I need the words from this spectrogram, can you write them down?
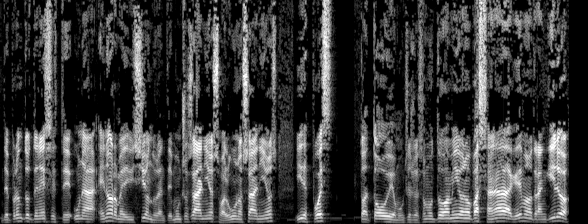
de pronto tenés este, una enorme división durante muchos años o algunos años, y después... Todo, todo bien, muchachos, somos todos amigos, no pasa nada, quedémonos tranquilos.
